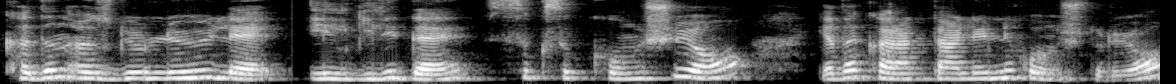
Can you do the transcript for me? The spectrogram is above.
kadın özgürlüğüyle ilgili de sık sık konuşuyor ya da karakterlerini konuşturuyor.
